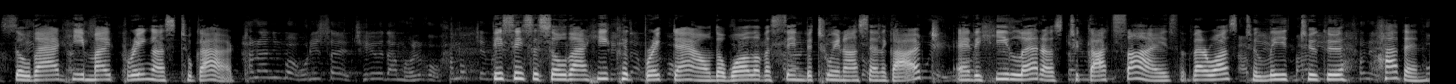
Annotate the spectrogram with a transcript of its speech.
so that he might bring us to God. This is so that he could break down the wall of sin between us and God, and he led us to God's side that was to lead to the heaven.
